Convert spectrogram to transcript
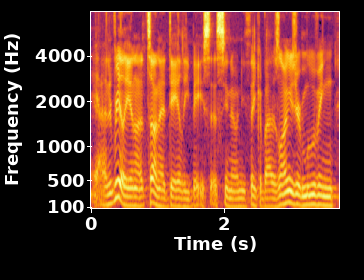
yeah, and really, you know, it's on a daily basis. You know, when you think about it, as long as you're moving,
